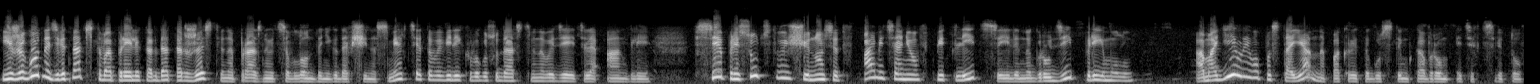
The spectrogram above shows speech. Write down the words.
Ежегодно 19 апреля, когда торжественно празднуется в Лондоне годовщина смерти этого великого государственного деятеля Англии, все присутствующие носят в память о нем в петлице или на груди примулу а могила его постоянно покрыта густым ковром этих цветов.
